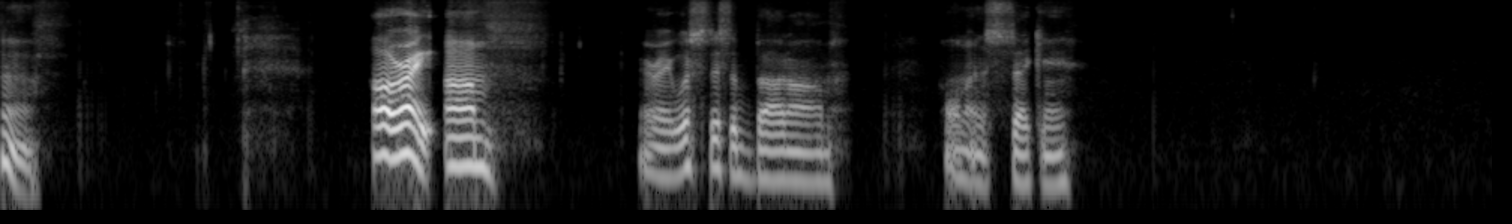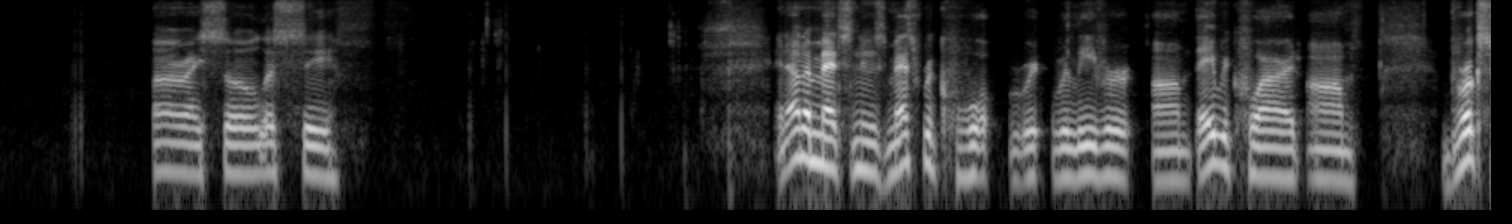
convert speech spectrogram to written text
Hmm. All right. Um. All right. What's this about? Um. Hold on a second. All right. So let's see. In other Mets news, Mets requ- re- reliever um they required um Brooks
